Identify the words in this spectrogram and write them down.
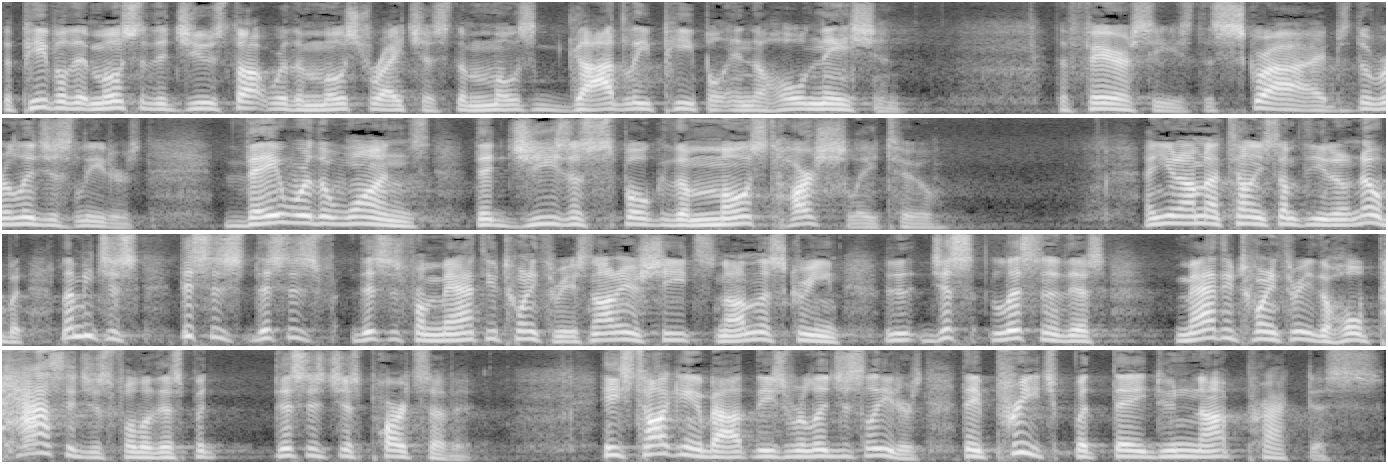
The people that most of the Jews thought were the most righteous, the most godly people in the whole nation the Pharisees, the scribes, the religious leaders. They were the ones that Jesus spoke the most harshly to. And you know, I'm not telling you something you don't know, but let me just this is this is this is from Matthew 23. It's not on your sheets, not on the screen. Just listen to this. Matthew 23, the whole passage is full of this, but this is just parts of it. He's talking about these religious leaders. They preach, but they do not practice.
